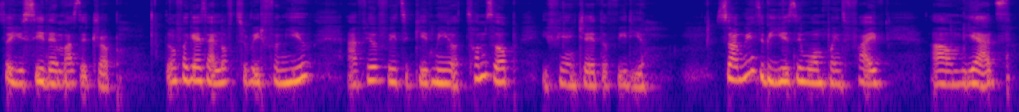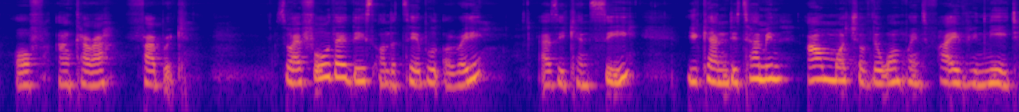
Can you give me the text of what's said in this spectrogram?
so you see them as they drop. Don't forget, I love to read from you and feel free to give me your thumbs up if you enjoyed the video. So I'm going to be using 1.5 um, yards of Ankara fabric. So I folded this on the table already. As you can see, you can determine how much of the 1.5 you need.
